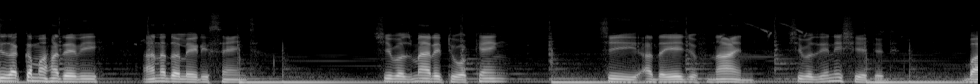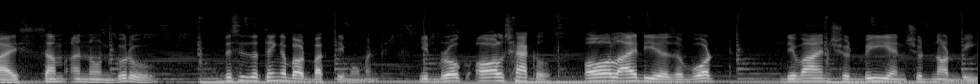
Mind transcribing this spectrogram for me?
is Akka Mahadevi, another lady saint. She was married to a king. She, at the age of nine, she was initiated by some unknown guru. This is the thing about bhakti movement, it broke all shackles, all ideas of what divine should be and should not be.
